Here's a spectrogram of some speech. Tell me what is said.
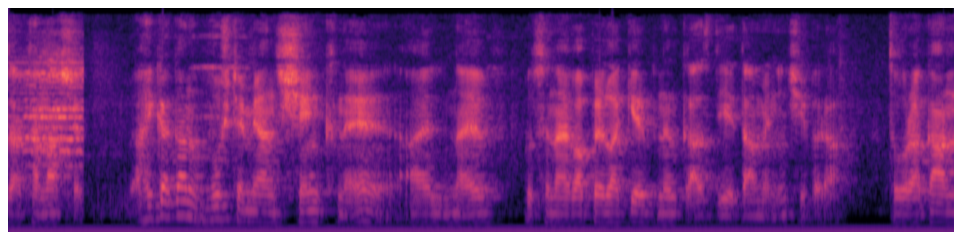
զարդանախշ է։ Հայկական ոչ թե միայն շենքն է, այլ նաև գուցե նաև ապրելակերպն էլ կազդի այդ ամեն ինչի վրա։ Սովորական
